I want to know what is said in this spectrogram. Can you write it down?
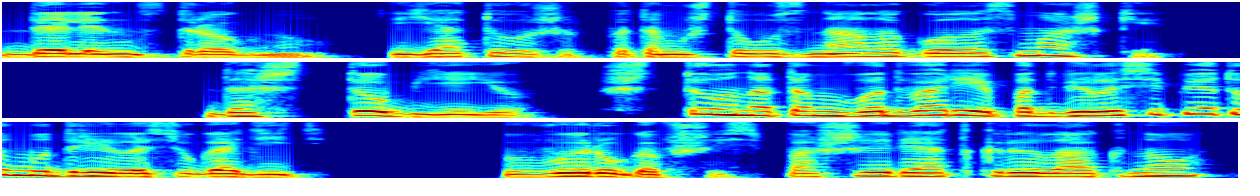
Делин вздрогнул. Я тоже, потому что узнала голос Машки. Да чтоб ее! Что она там во дворе под велосипед умудрилась угодить? Выругавшись, пошире открыла окно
